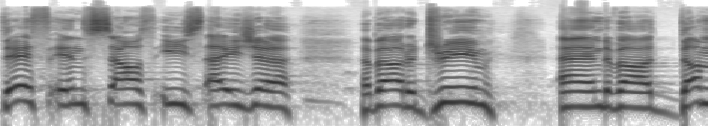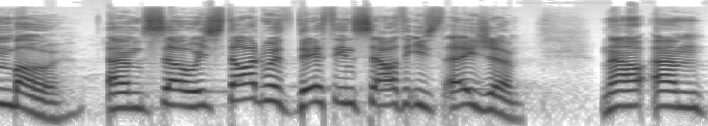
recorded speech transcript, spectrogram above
death in Southeast Asia, about a dream, and about Dumbo. Um, so we start with death in Southeast Asia. Now, um,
